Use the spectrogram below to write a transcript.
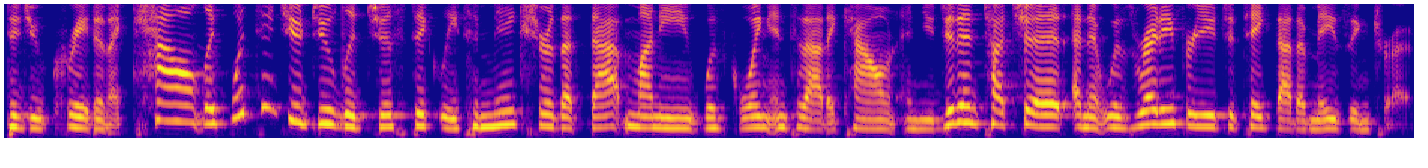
did you create an account? Like, what did you do logistically to make sure that that money was going into that account and you didn't touch it and it was ready for you to take that amazing trip?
